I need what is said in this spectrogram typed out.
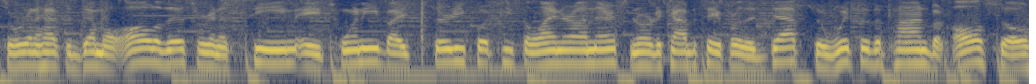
So we're gonna have to demo all of this. We're gonna seam a 20 by 30 foot piece of liner on there in order to compensate for the depth, the width of the pond, but also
